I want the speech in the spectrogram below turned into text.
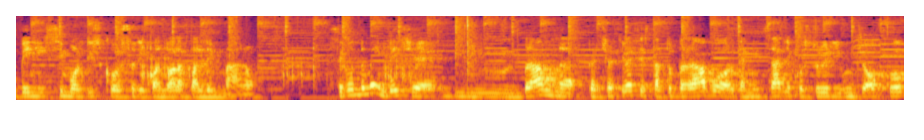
benissimo il discorso di quando ha la palla in mano. Secondo me invece mh, Brown per certi versi è stato bravo a organizzargli e costruirgli un gioco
